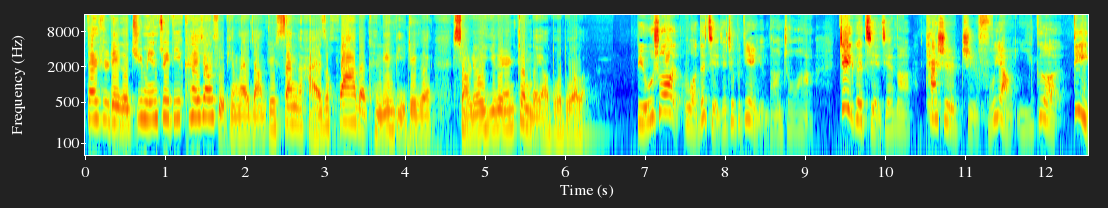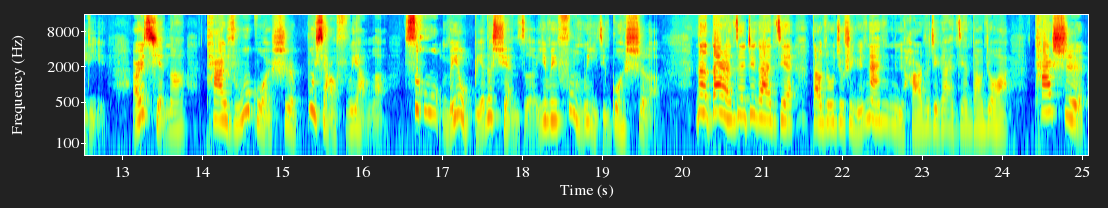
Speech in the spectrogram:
但是这个居民最低开销水平来讲，这三个孩子花的肯定比这个小刘一个人挣的要多多了。比如说《我的姐姐》这部电影当中啊，这个姐姐呢，她是只抚养一个弟弟，而且呢，她如果是不想抚养了，似乎没有别的选择，因为父母已经过世了。那当然，在这个案件当中，就是云南女孩的这个案件当中啊，她是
